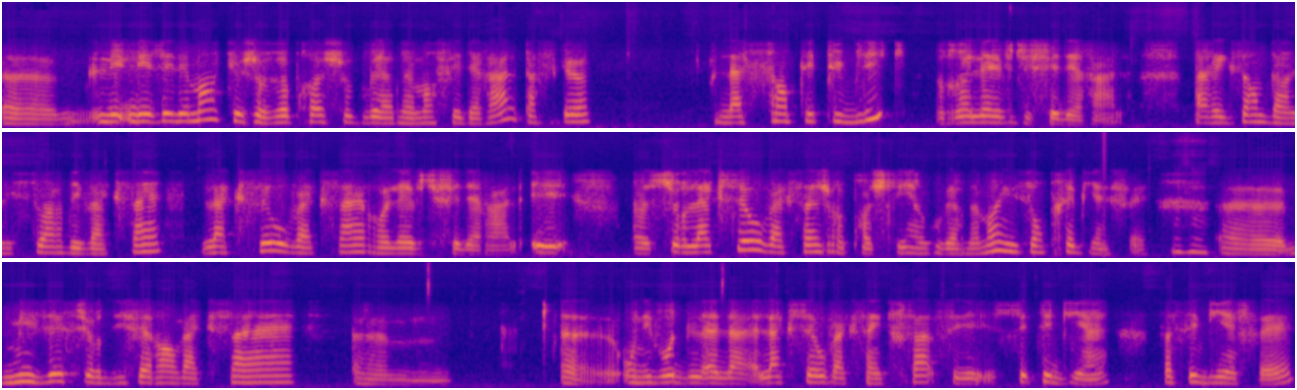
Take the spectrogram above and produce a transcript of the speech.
Les, les, éléments que je reproche au gouvernement fédéral, parce que la santé publique relève du fédéral. Par exemple, dans l'histoire des vaccins, l'accès aux vaccins relève du fédéral. Et euh, sur l'accès aux vaccins, je reprocherai un gouvernement, ils ont très bien fait. Mhm. euh, miser sur différents vaccins, euh, euh, au niveau de l'accès aux vaccins, tout ça, c'était bien, ça s'est bien fait.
